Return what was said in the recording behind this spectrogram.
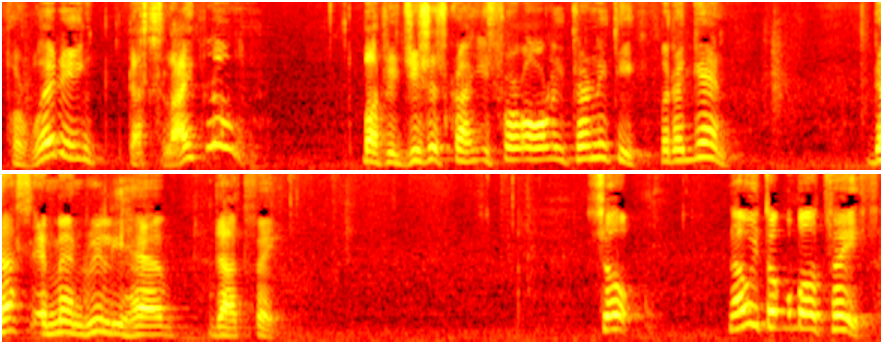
for wedding, that's lifelong. But with Jesus Christ, it's for all eternity. But again, does a man really have that faith? So, now we talk about faith.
